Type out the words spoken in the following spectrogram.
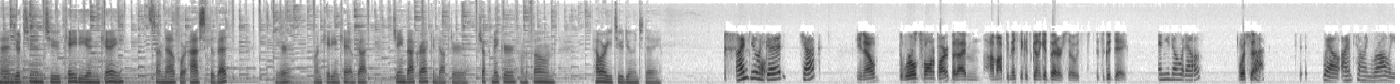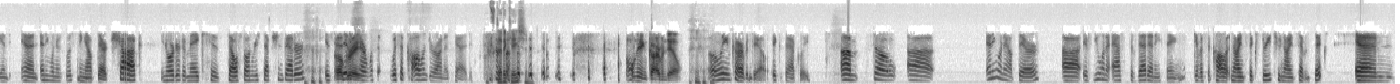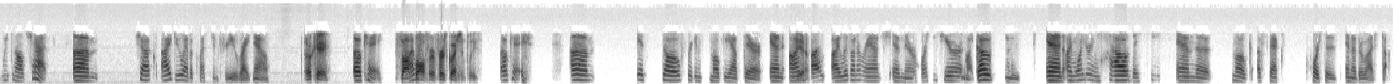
And you're tuned to KDNK. It's time now for Ask the Vet here on KDNK. I've got Jane Backrack and Dr. Chuck Maker on the phone. How are you two doing today? I'm doing good. Chuck? You know, the world's falling apart, but I'm I'm optimistic it's going to get better. So it's it's a good day. And you know what else? What's that? Well, I'm telling Raleigh and and anyone who's listening out there, Chuck, in order to make his cell phone reception better, is Oh, sitting great. there with a, with a colander on his head. It's dedication. Only in Carbondale. Only in Carbondale, exactly. Um, so, uh, anyone out there, uh, if you want to ask the vet anything, give us a call at nine six three two nine seven six, and we can all chat. Um, Chuck, I do have a question for you right now. Okay. Okay, Softball for a first question, please. okay. Um, it's so friggin' smoky out there, and I Yeah. I I live on a ranch, and there are horses here, and my goats, and and I'm wondering how the heat and the smoke affects horses and other livestock.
